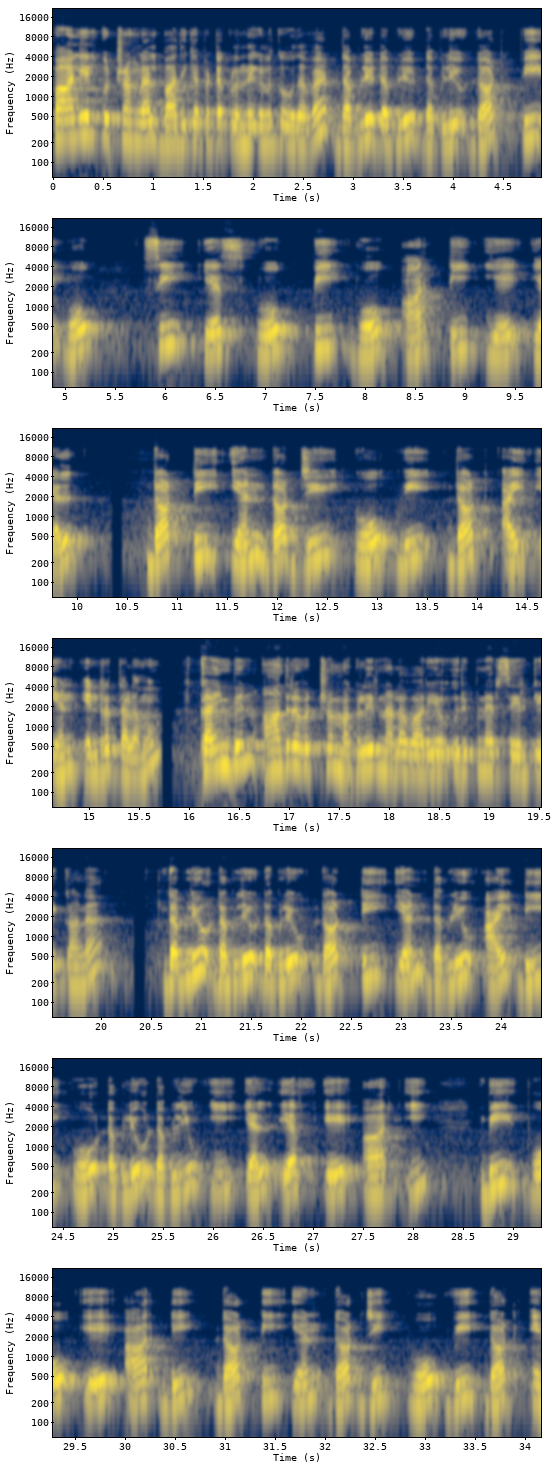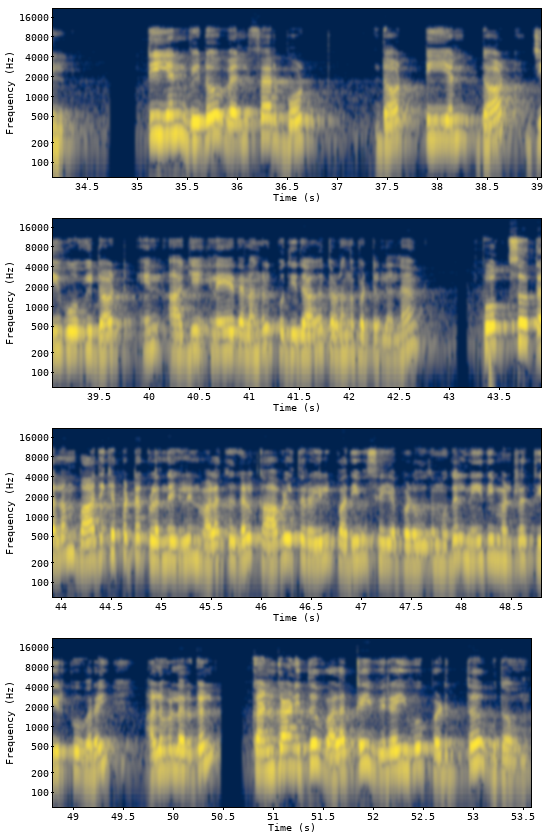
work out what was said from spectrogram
பாலியல் குற்றங்களால் பாதிக்கப்பட்ட குழந்தைகளுக்கு உதவ W W W dot PO CSOPORTAL dot TN dot GOV dot IN என்ற தளமும் கைம்பெண் ஆதரவற்ற மகளிர் நல வாரிய உறுப்பினர் சேர்க்கைக்கான W W W dot TN WIDO W WELFARE BOARD dot TN dot GOV dot in TN widow welfare board dot TN dot GOV dot in ஆகிய இணையதளங்கள் புதிதாக தொடங்கப்பட்டுள்ளன. போக்சோ தளம் பாதிக்கப்பட்ட குழந்தைகளின் வழக்குகள் காவல்துறையில் பதிவு செய்யப்படுவது முதல் நீதிமன்ற தீர்ப்பு வரை அலுவலர்கள் கண்காணித்து வழக்கை விரைவுபடுத்த உதவும்.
